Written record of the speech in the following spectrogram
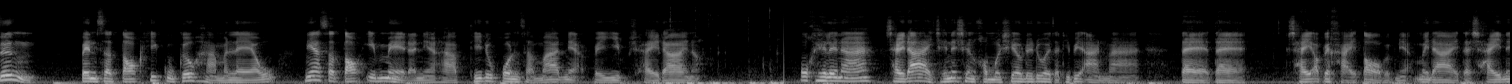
ซึ่งเป็นสต็อกที่ Google หามาแล้ว เนี่ยสต็อก Image อันเนี้ยครับ ที่ทุกคนสามารถเนี่ยไปหยิบใช้ได้เนาะโอเคเลยนะ ใช้ได้ใช้ในเชิงคอมเมอร์เชียลได้ด้วยจากที่พี่อ่านมา แต่แต่ใช้เอาไปขายต่อแบบเนี้ยไม่ได้ แต่ใช้ใน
